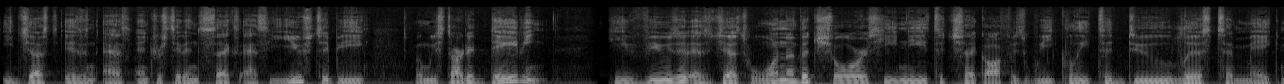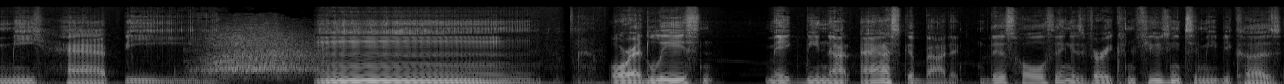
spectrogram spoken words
he just isn't as interested in sex as he used to be when we started dating. He views it as just one of the chores he needs to check off his weekly to do list to make me happy. Mm. Or at least make me not ask about it. This whole thing is very confusing to me because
